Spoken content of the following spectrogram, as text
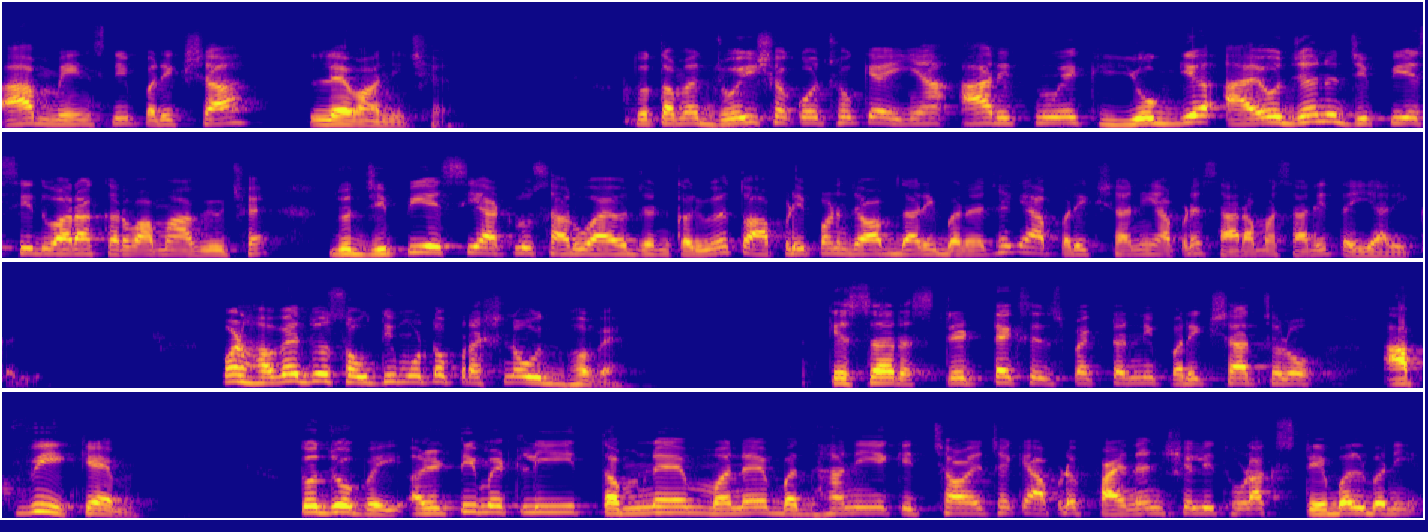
આ મેન્સની પરીક્ષા લેવાની છે. તો તમે જોઈ શકો છો કે અહીંયા આ રીતનું એક યોગ્ય આયોજન જીપીએસસી દ્વારા કરવામાં આવ્યું છે. જો જીપીએસસી આટલું સારું આયોજન કર્યું હોય તો આપણી પણ જવાબદારી બને છે કે આ પરીક્ષાની આપણે સારામાં સારી તૈયારી કરીએ. પણ હવે જો સૌથી મોટો પ્રશ્ન ઉદ્ભવે કે સર, સ્ટેટ ટેક્સ ઇન્સ્પેક્ટરની પરીક્ષા ચલો આપવી કેમ? તો જો ભાઈ અલ્ટિમેટલી તમને, મને બધાની એક ઈચ્છા હોય છે કે આપણે ફાઇનાન્શિયલી થોડાક સ્ટેબલ બનીએ.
